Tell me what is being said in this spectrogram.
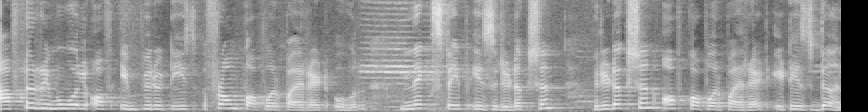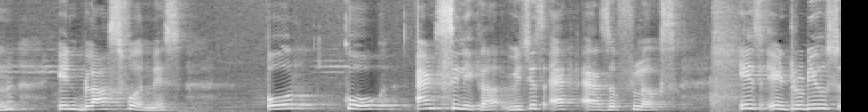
After removal of impurities from copper pyrite ore, next step is reduction. Reduction of copper pyrite, it is done in blast furnace or coke and silica which is act as a flux is introduced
